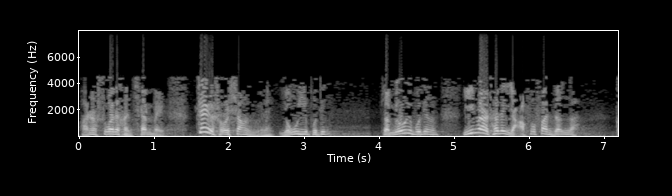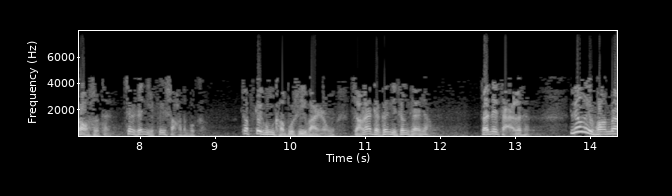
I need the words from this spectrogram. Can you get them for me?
反正说的很谦卑。这个时候，项羽呢犹豫不定，怎么犹豫不定呢？一面他的亚父范增啊。告诉他，这人你非杀他不可。这沛公可不是一般人物，将来得跟你争天下，咱得宰了他。另一方面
